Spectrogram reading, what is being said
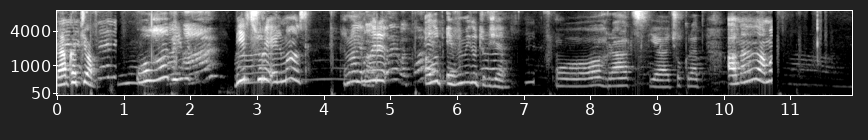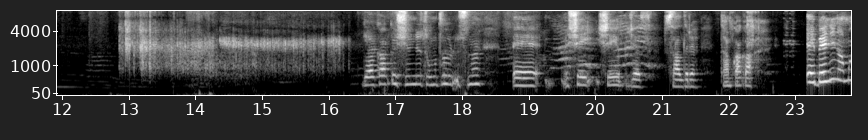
Ben kaçıyorum. Oha benim bir sürü elmas. Hemen bunları götüreceğim. Oh rahat ya çok rahat. Ananın ama. Gel kanka şimdi tomataların üstüne e, şey şey yapacağız saldırı. Tam kanka. E benim ama.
